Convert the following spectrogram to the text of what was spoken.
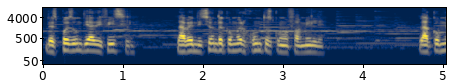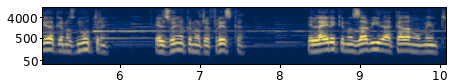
después de un día difícil, la bendición de comer juntos como familia, la comida que nos nutre, el sueño que nos refresca, el aire que nos da vida a cada momento.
